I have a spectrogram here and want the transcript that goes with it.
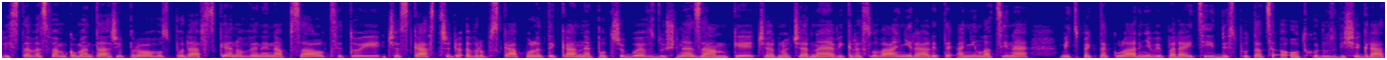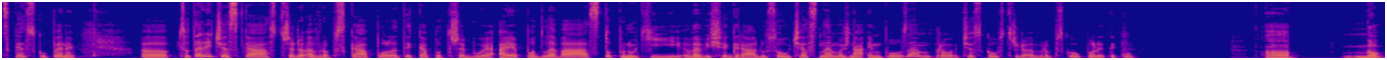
Vy jste ve svém komentáři pro hospodářské noviny napsal, cituji, Česká středoevropská politika nepotřebuje vzdušné zámky, černočerné vykreslování reality ani laciné, být spektakulárně vypadající disputace o odchodu z Vyšegrádské skupiny. Co tedy česká středoevropská politika potřebuje a je podle vás to pnutí ve Vyšegrádu současné možná impulzem pro českou středoevropskou politiku? Uh, no,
